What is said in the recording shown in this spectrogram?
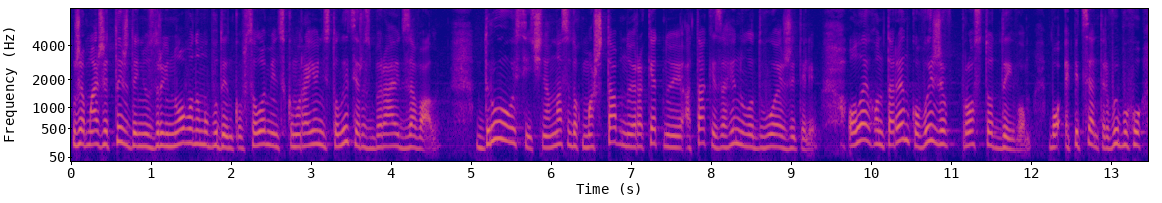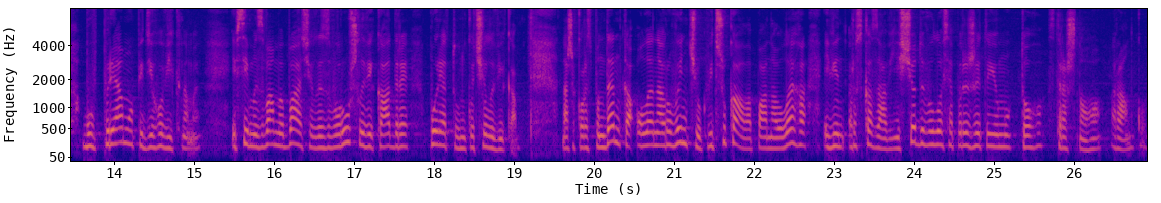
Уже майже тиждень у зруйнованому будинку в Солом'янському районі столиці розбирають завали. 2 січня внаслідок масштабної ракетної атаки загинуло двоє жителів. Олег Гонтаренко вижив просто дивом, бо епіцентр вибуху був прямо під його вікнами. І всі ми з вами бачили зворушливі кадри порятунку чоловіка. Наша кореспондентка Олена Ровенчук відшукала пана Олега, і він розказав їй, що довелося пережити йому того страшного ранку.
